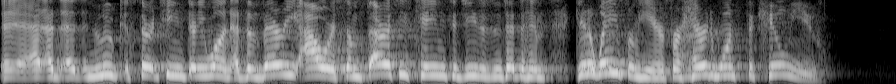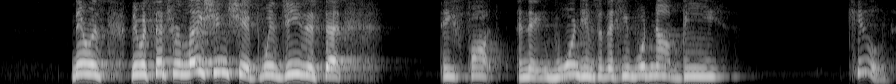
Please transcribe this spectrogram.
uh, in Luke 13, 31, at the very hour, some Pharisees came to Jesus and said to him, Get away from here, for Herod wants to kill you. There was, there was such relationship with Jesus that they fought and they warned him so that he would not be killed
